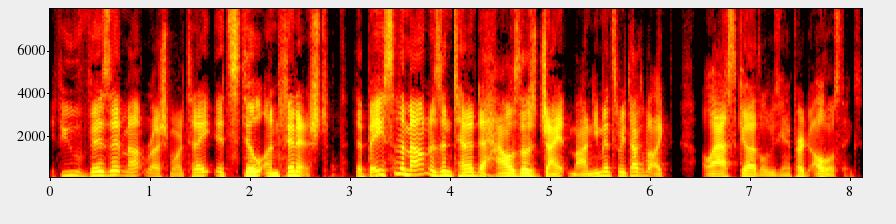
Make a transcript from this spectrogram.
if you visit Mount Rushmore today, it's still unfinished. The base of the mountain is intended to house those giant monuments we talked about, like Alaska, the Louisiana Purge, all those things.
